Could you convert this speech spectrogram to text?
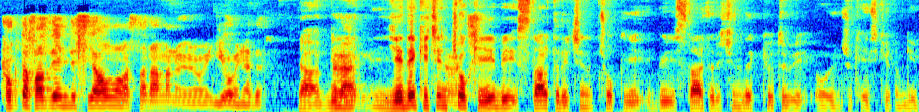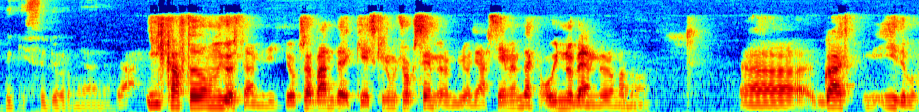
çok da fazla elinde silah olmamasına rağmen iyi oynadı. Ya bir Evet. yedek için Evet. çok iyi, bir starter için çok iyi, bir starter için de kötü bir oyuncu Keenum gibi hissediyorum yani. Ya, ilk haftadan onu göstermeliydi. Yoksa ben de Keskinum'u çok sevmiyorum biliyorsun. Yani sevmem derken oyununu beğenmiyorum adamın. Ee, gayet iyiydi bu.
